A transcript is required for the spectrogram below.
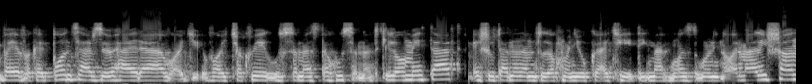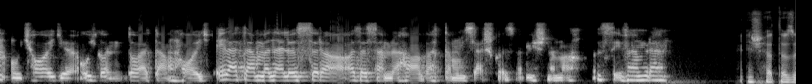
bejövök egy pontszerző helyre, vagy, vagy csak végúszom ezt a 25 kilométert, és utána nem tudok mondjuk egy hétig megmozdulni normálisan, úgyhogy úgy gondoltam, hogy életemben először az eszemre hallgattam úszás közben, és nem a szívemre. És hát az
